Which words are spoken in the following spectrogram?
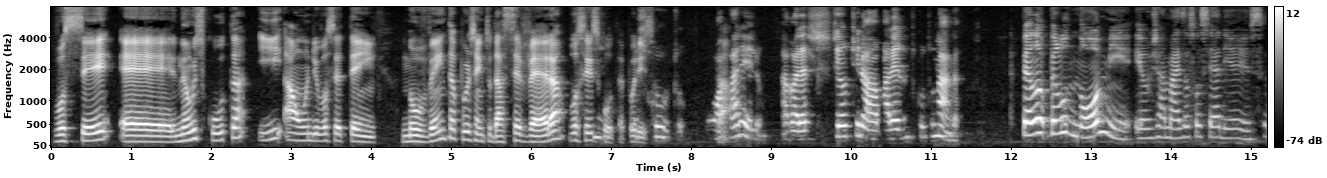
você é, não escuta. E aonde você tem 90% da severa, você escuta. É por isso. Escuto o tá. aparelho. Agora, se eu tirar o aparelho, não escuto nada. Pelo, pelo nome, eu jamais associaria isso.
